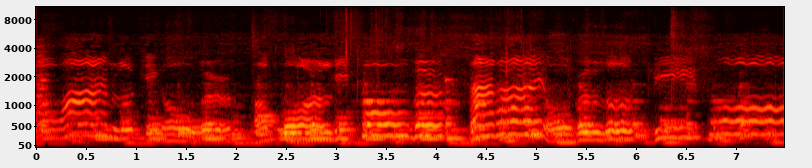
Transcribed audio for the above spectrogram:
Oh, I'm looking over a four-leaf clover that I overlooked before.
